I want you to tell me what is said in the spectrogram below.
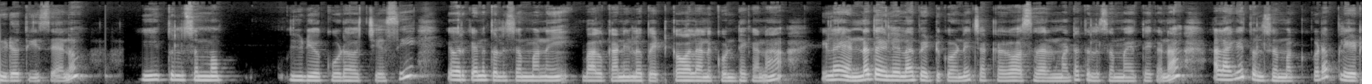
వీడియో తీశాను. ఈ తులసమ్మ వీడియో కూడా వచ్చేసి ఎవరికైనా తులసమ్మని బాల్కనీలో పెట్టుకోవాలనుకుంటే కన్నా ఇలా ఎండ తగిలేలా పెట్టుకోండి. చక్కగా వస్తుందన్నమాట తులసమ్మ అయితే కన్నా అలాగే తులసమ్మకు కూడా ప్లేట్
